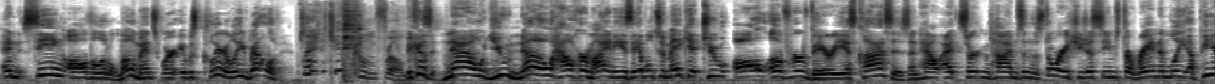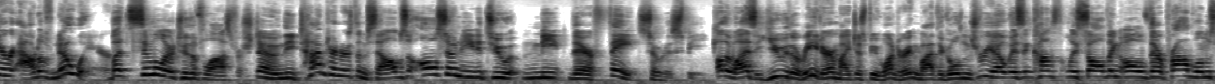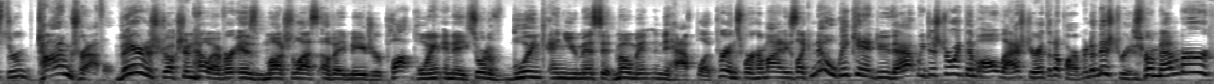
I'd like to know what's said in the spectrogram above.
and seeing all the little moments where it was clearly relevant. Where did you come from? Because now you know how Hermione is able to make it to all of her various classes, and how at certain times in the story she just seems to randomly appear out of nowhere. But similar to the Philosopher's Stone, the Time Turners themselves also needed to meet their fate, so to speak. Otherwise, you, the reader, might just be wondering why the Golden Trio isn't constantly solving all of their problems through time travel. Their destruction, however, is much less of a major plot point in a sort of blink and you miss it moment in the Half Blood Prince, where Hermione's like, no, we can't do that. We destroyed them all last year at the Department of Mysteries, remember?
